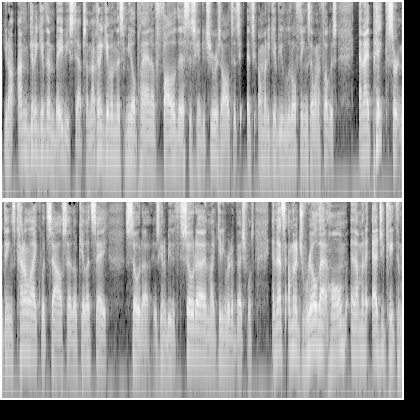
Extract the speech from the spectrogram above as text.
you know, I'm going to give them baby steps. I'm not going to give them this meal plan of follow this. This is going to get you results. It's, it's, I'm going to give you little things I want to focus. And I pick certain things, kind of like what Sal said. Okay, let's say soda is going to be the soda and like getting rid of vegetables. And that's, I'm going to drill that home and I'm going to educate them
